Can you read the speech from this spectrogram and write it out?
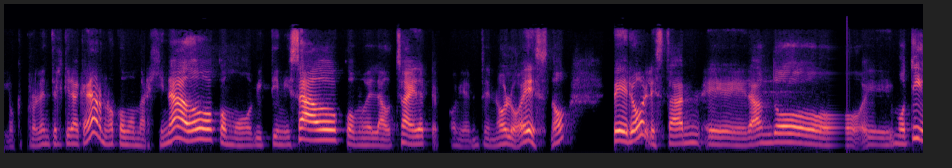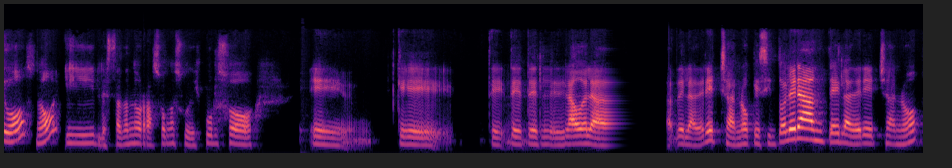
lo que probablemente él quiera crear, ¿no? Como marginado, como victimizado, como el outsider, que obviamente no lo es, ¿no? Pero le están eh, dando eh, motivos, ¿no? Y le están dando razón a su discurso que del lado de la de la derecha, ¿no? que es intolerante, la derecha, ¿no?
